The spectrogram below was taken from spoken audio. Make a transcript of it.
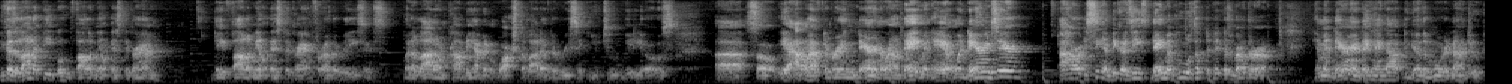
because a lot of people who follow me on Instagram, they follow me on Instagram for other reasons. But a lot of them probably haven't watched a lot of the recent YouTube videos. Uh, so yeah, I don't have to bring Darren around Damon here. When Darren's here, I hardly see him because he's Damon pulls up to pick his brother up him and Darren, they hang out together more than I do.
